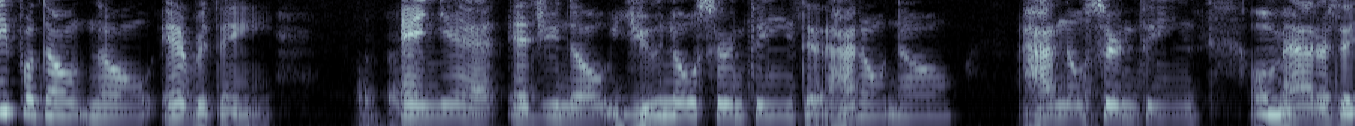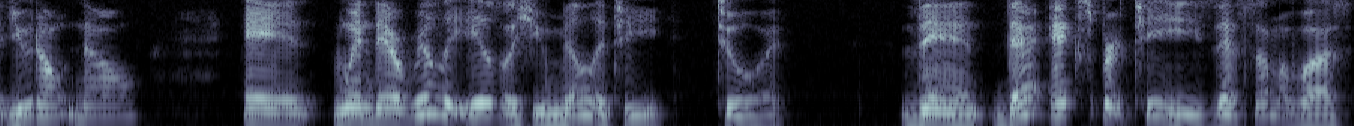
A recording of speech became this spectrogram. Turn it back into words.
people don't know everything. And yet, as you know, you know certain things that I don't know. I know certain things or matters that you don't know. And when there really is a humility to it, then that expertise that some of us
